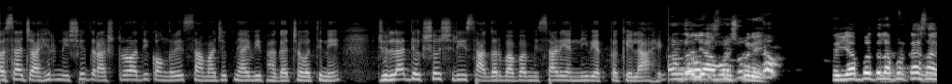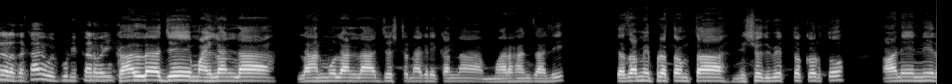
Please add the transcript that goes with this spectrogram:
असा जाहीर निषेध राष्ट्रवादी काँग्रेस सामाजिक न्याय विभागाच्या वतीने जिल्हाध्यक्ष श्री सागरबाबा मिसाळ यांनी व्यक्त केला आहे. याबद्दल आपण काय सांगाल आता? काय होईल पुढे कारवाई? काल जे महिलांना लहान मुलांना ज्येष्ठ नागरिकांना मारहाण झाली त्याचा मी प्रथमतः निषेध व्यक्त करतो आणि निर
